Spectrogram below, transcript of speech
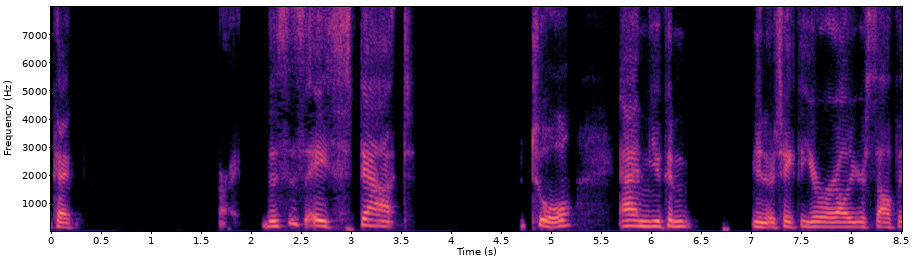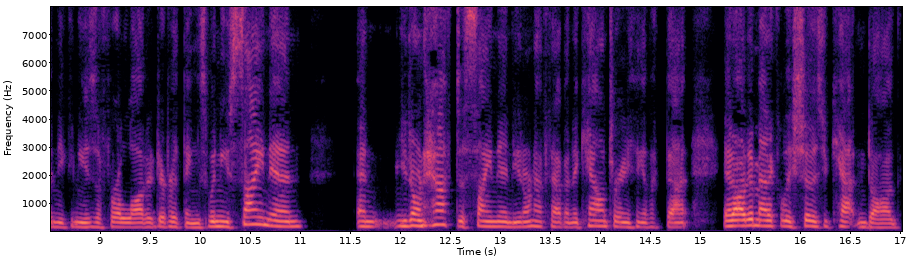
Okay. All right. This is a stat tool, and you can, you know, take the URL yourself and you can use it for a lot of different things. When you sign in, and you don't have to sign in, you don't have to have an account or anything like that. It automatically shows you cat and dog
